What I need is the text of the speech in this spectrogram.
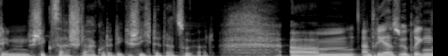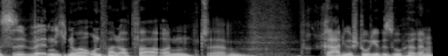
den Schicksalsschlag oder die Geschichte dazu hört. Ähm, Andrea ist übrigens nicht nur Unfallopfer und ähm, Radiostudiobesucherin.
